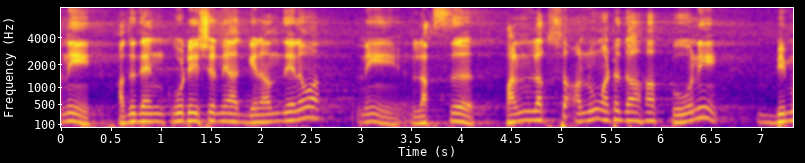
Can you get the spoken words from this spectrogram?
නේ අද දැන් කෝටේෂන් එකක් ගෙනම් දෙනවා නේ ලක්ෂ 5 ලක්ෂ 98000ක් ඕනේ බිම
